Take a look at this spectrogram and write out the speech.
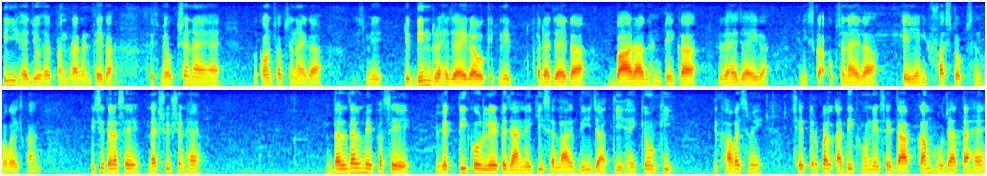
टी है जो है पंद्रह घंटे का। तो इसमें ऑप्शन आया है तो कौन सा ऑप्शन आएगा? इसमें जो दिन रह जाएगा वो कितने का रह जाएगा? बारह घंटे का रह जाएगा। यानी इसका ऑप्शन आएगा ए यानी फ़र्स्ट ऑप्शन होगा इसका। इसी तरह से नेक्स्ट क्वेश्चन है। दलदल में फंसे व्यक्ति को लेट जाने की सलाह दी जाती है क्योंकि हुआ इसमें क्षेत्रफल अधिक होने से दाब कम हो जाता है।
